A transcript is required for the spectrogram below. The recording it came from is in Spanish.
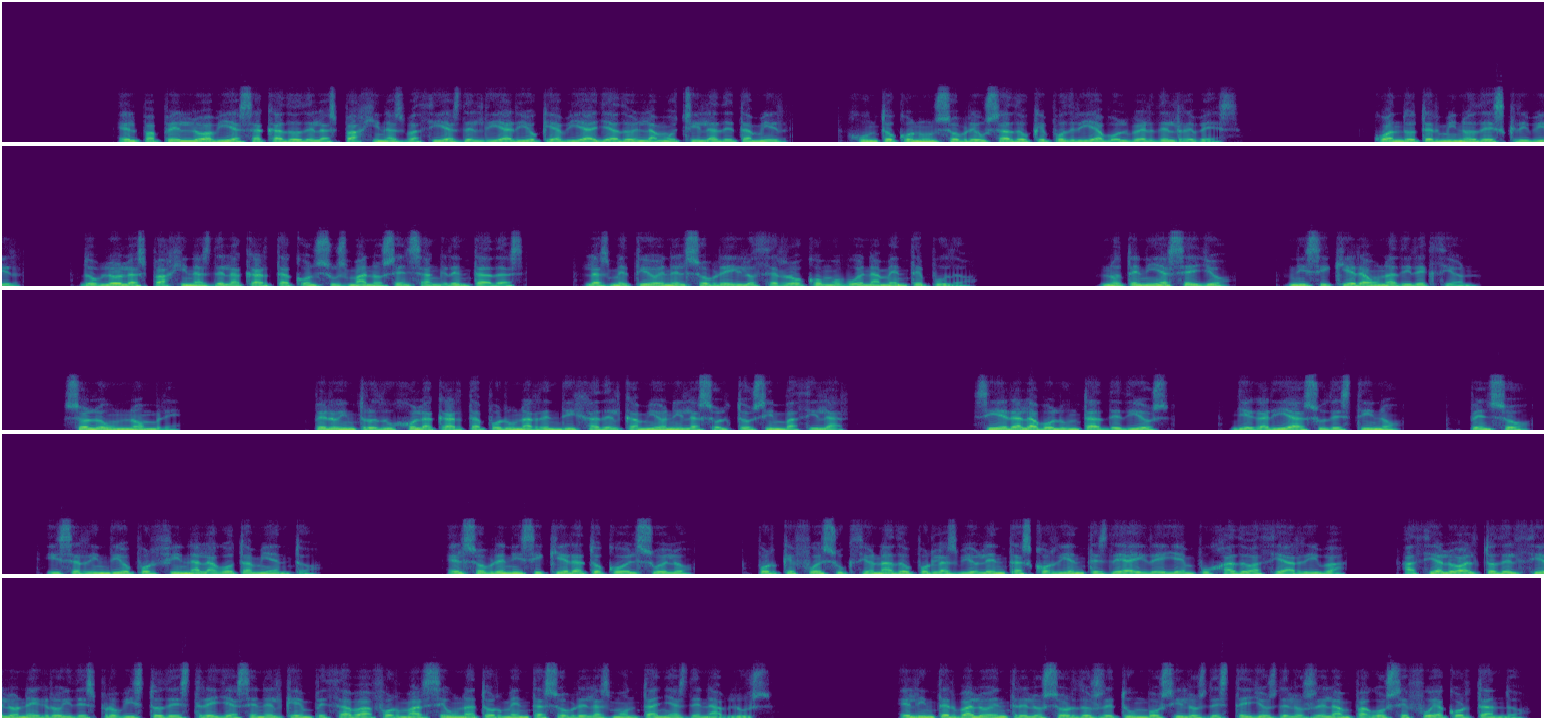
El papel lo había sacado de las páginas vacías del diario que había hallado en la mochila de Tamir, junto con un sobreusado que podría volver del revés. Cuando terminó de escribir, dobló las páginas de la carta con sus manos ensangrentadas, las metió en el sobre y lo cerró como buenamente pudo. No tenía sello, ni siquiera una dirección. Solo un nombre. Pero introdujo la carta por una rendija del camión y la soltó sin vacilar. Si era la voluntad de Dios, llegaría a su destino, pensó, y se rindió por fin al agotamiento. El sobre ni siquiera tocó el suelo, porque fue succionado por las violentas corrientes de aire y empujado hacia arriba, hacia lo alto del cielo negro y desprovisto de estrellas en el que empezaba a formarse una tormenta sobre las montañas de Nablus. El intervalo entre los sordos retumbos y los destellos de los relámpagos se fue acortando.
